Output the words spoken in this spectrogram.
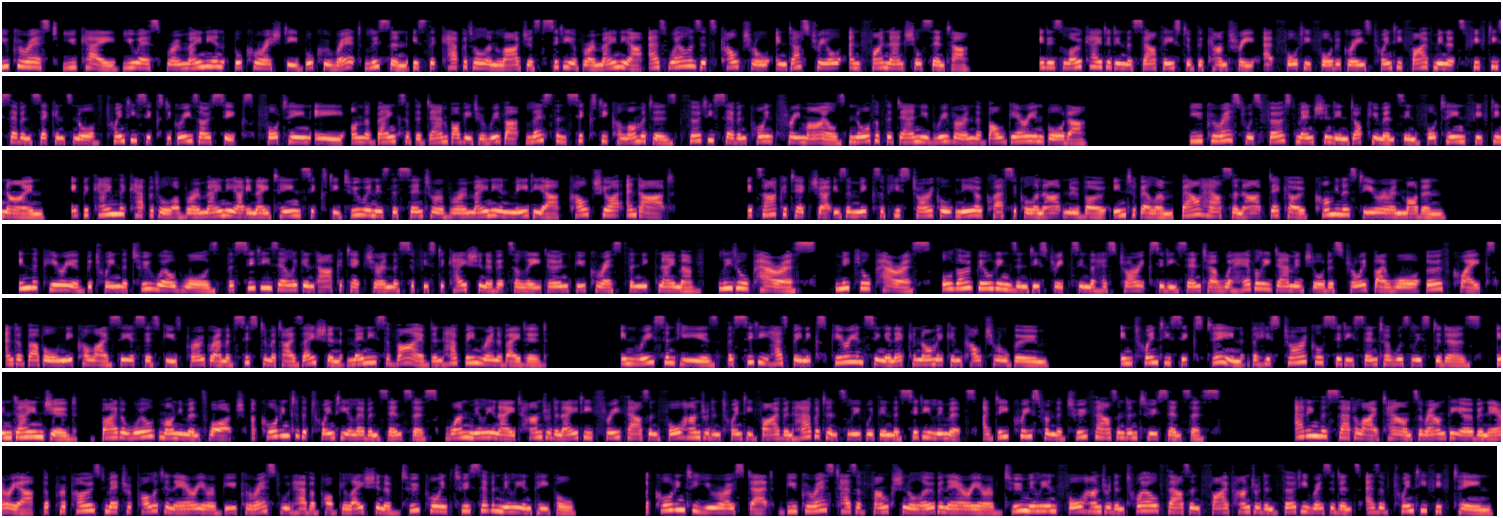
Bucharest, UK, US, Romanian, Bucuresti Bucuret, listen, is the capital and largest city of Romania, as well as its cultural, industrial, and financial center. It is located in the southeast of the country, at 44 degrees 25 minutes 57 seconds north 26 degrees 06, 14 E, on the banks of the Dambovita River, less than 60 kilometers 37.3 miles north of the Danube River and the Bulgarian border. Bucharest was first mentioned in documents in 1459. It became the capital of Romania in 1862 and is the center of Romanian media, culture, and art. Its architecture is a mix of historical, neoclassical and Art Nouveau, interbellum, Bauhaus and Art Deco, communist era and modern. In the period between the two world wars, the city's elegant architecture and the sophistication of its elite earned Bucharest the nickname of Little Paris. Micul Paris. Although buildings and districts in the historic city centre were heavily damaged or destroyed by war, earthquakes, and above all Nicolae Ceausescu's program of systematization, many survived and have been renovated. In recent years, the city has been experiencing an economic and cultural boom. In 2016, the historical city center was listed as endangered by the World Monuments Watch. According to the 2011 census, 1,883,425 inhabitants live within the city limits, a decrease from the 2002 census. Adding the satellite towns around the urban area, the proposed metropolitan area of Bucharest would have a population of 2.27 million people. According to Eurostat, Bucharest has a functional urban area of 2,412,530 residents as of 2015.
